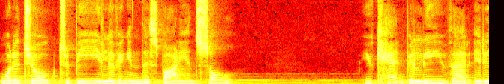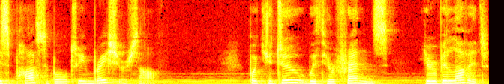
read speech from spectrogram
What a joke to be living in this body and soul. You can't believe that it is possible to embrace yourself. But you do with your friends, your beloved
